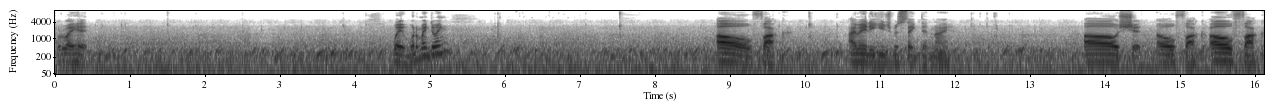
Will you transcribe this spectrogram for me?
What do I hit? Wait, what am I doing? Oh, fuck. I made a huge mistake, didn't I? Oh, shit. Oh, fuck. Oh, fuck.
